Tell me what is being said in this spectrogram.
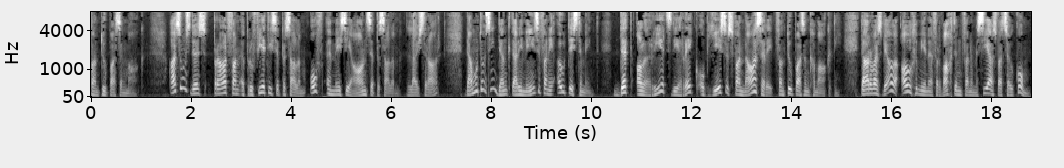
van toepassing maak. As ons dus praat van 'n profetiese Psalm of 'n messiaanse Psalm, luisteraar, dan moet ons nie dink dat die mense van die Ou Testament dit alreeds direk op Jesus van Nasaret van toepassing gemaak het nie. Daar was wel 'n algemene verwagting van 'n Messias wat sou kom,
